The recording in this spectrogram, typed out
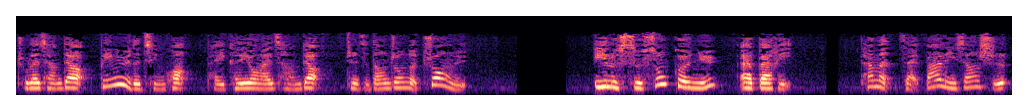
除了强调宾语的情况，它也可以用来强调句子当中的状语。Ils se sont connus à Paris。他们在巴黎相识。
